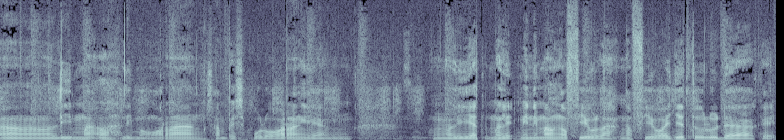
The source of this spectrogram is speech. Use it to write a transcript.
uh, 5 lah 5 orang sampai 10 orang yang ngelihat minimal nge-view lah. Nge-view aja tuh lu udah kayak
